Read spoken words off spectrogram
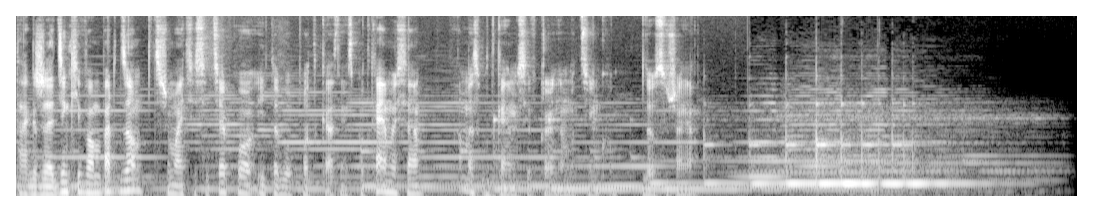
Także dzięki Wam bardzo, trzymajcie się ciepło i to był podcast Nie Spotkajmy się, my spotkajmy się w kolejnym odcinku. Do usłyszenia.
